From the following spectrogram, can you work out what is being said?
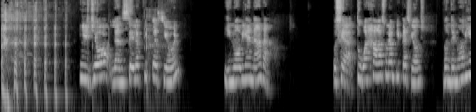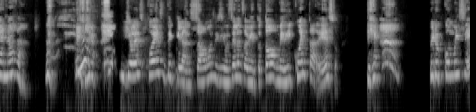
y yo lancé la aplicación y no había nada. O sea, tú bajabas una aplicación donde no había nada. y yo, y yo después de que lanzamos, hicimos el lanzamiento todo, me di cuenta de eso. Dije, "Ah, pero ¿cómo hice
